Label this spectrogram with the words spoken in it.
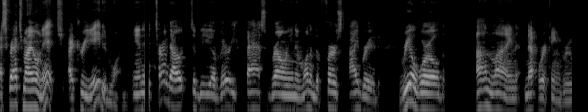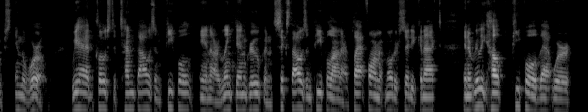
I scratched my own itch. I created one. And it turned out to be a very fast growing and one of the first hybrid real world online networking groups in the world. We had close to 10,000 people in our LinkedIn group and 6,000 people on our platform at Motor City Connect. And it really helped people that were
